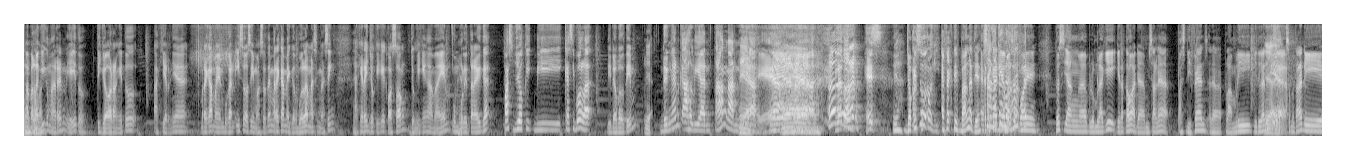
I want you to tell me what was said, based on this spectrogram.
apalagi kemarin ya itu tiga orang itu akhirnya mereka main bukan iso sih maksudnya mereka megang bola masing-masing akhirnya jokiknya kosong jokiknya nggak main ngumpulin tenaga pas jokik dikasih bola di double team Iya. dengan keahlian tangan Iya. dia ya lihat orang hes Ya. Jokic Masuk tuh lagi. efektif banget ya ketika sangat dia masuk poin. Terus yang eh, belum lagi kita tahu ada misalnya pas defense ada Plumlee gitu kan. Iya, iya. Sementara di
